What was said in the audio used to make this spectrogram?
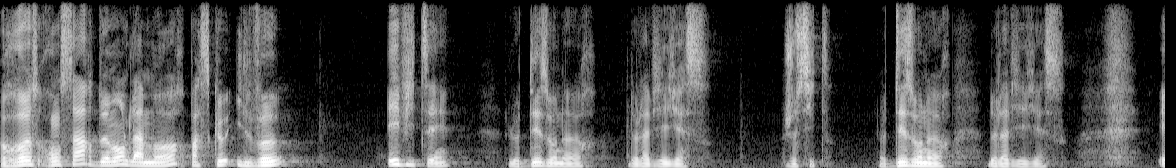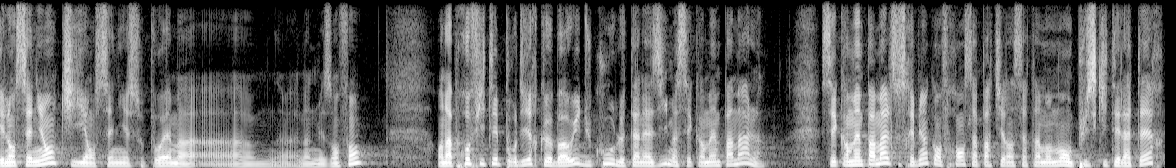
Ronsard demande la mort parce qu'il veut éviter le déshonneur de la vieillesse. Je cite, le déshonneur de la vieillesse. Et l'enseignant qui enseignait ce poème à, l'un de mes enfants en a profité pour dire que, bah oui, du coup, l'euthanasie, bah, c'est quand même pas mal. C'est quand même pas mal. Ce serait bien qu'en France, à partir d'un certain moment, on puisse quitter la Terre,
